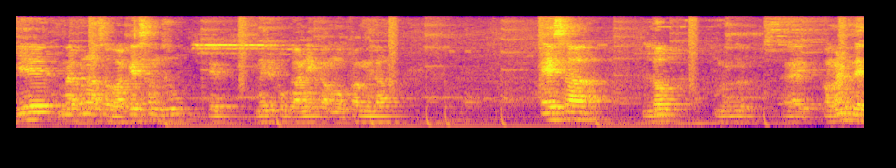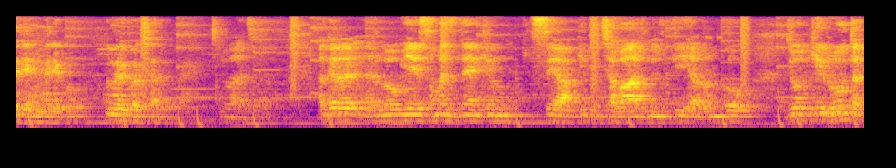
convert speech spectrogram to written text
ये मैं अपना सौभाग्य समझूं कि मेरे को गाने का मौका मिला। ऐसा लोग मतलब कमेंट देते हैं मेरे को तो मेरे को अच्छा लगता है। अगर लोग ये समझते हैं कि उनसे आपकी कुछ आवाज़ मिलती है और उनको, जो उनकी रूह तक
